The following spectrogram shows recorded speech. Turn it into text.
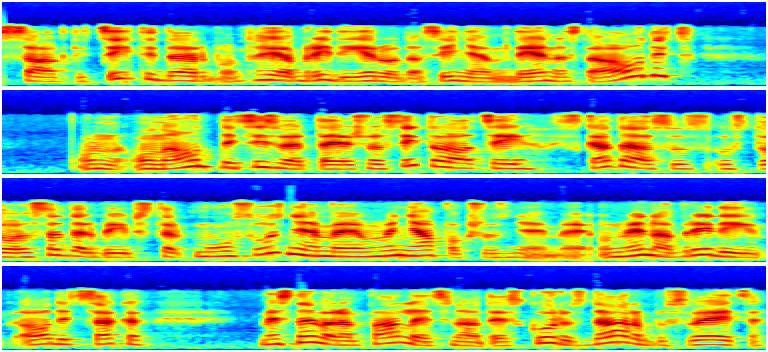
sākti citi darbi, un tajā brīdī ierodās ieņēmuma dienesta audits. Un, un audits izvērtēja šo situāciju, skatās uz, uz to sadarbību starp mūsu uzņēmēju un viņa apakšuzņēmēju. Un vienā brīdī audits saka, mēs nevaram pārliecināties, kurus darbus veica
